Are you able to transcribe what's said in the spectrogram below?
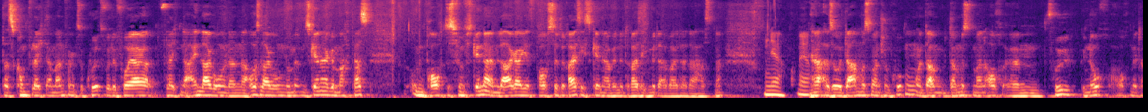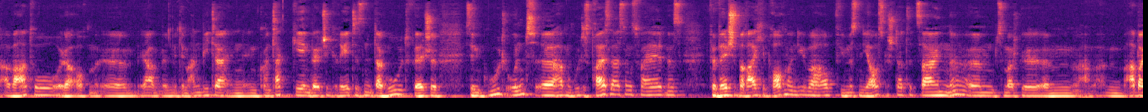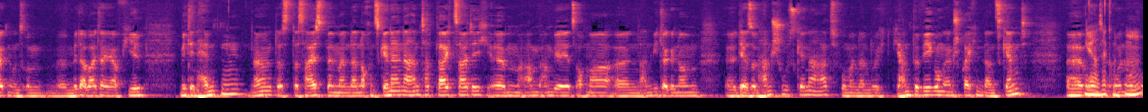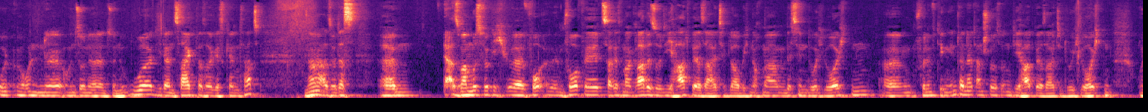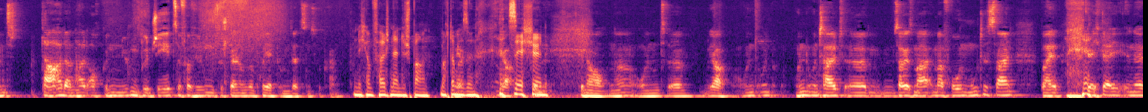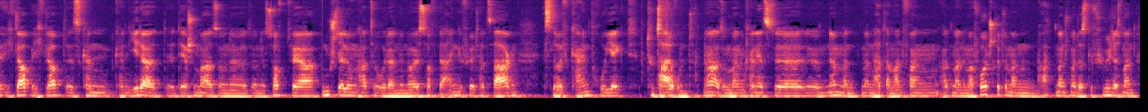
das kommt vielleicht am Anfang zu kurz, wo du vorher vielleicht eine Einlagerung oder eine Auslagerung nur mit dem Scanner gemacht hast und brauchtest fünf Scanner im Lager, jetzt brauchst du 30 Scanner, wenn du 30 Mitarbeiter da hast. Ne? Ja, ja. ja, also da muss man schon gucken und da, da müsste man auch ähm, früh genug auch mit Avato oder auch äh, ja, mit, mit, dem Anbieter in, in, Kontakt gehen, welche Geräte sind da gut, welche sind gut und äh, haben ein gutes Preis-Leistungs-Verhältnis. Für welche Bereiche braucht man die überhaupt? Wie müssen die ausgestattet sein? Ne? Ähm, zum Beispiel ähm, arbeiten unsere äh, Mitarbeiter ja viel mit den Händen. Ne? Das, das heißt, wenn man dann noch einen Scanner in der Hand hat gleichzeitig, ähm, haben, haben wir jetzt auch mal äh, einen Anbieter genommen, äh, der so einen Handschuhscanner hat, wo man dann durch die Handbewegung entsprechend dann scannt. Äh, ja, und, sehr cool. Und, mhm. und, und, und, so, eine, so eine Uhr, die dann zeigt, dass er gescannt hat. Ne? Also das... Ähm, also man muss wirklich äh, vor, im Vorfeld, sag ich mal, gerade so die Hardware-Seite, glaube ich, nochmal ein bisschen durchleuchten, ähm, vernünftigen Internetanschluss und die Hardware-Seite durchleuchten und da dann halt auch genügend Budget zur Verfügung zu stellen, um so ein Projekt umsetzen zu können. Und nicht am falschen Ende sparen. Macht aber ja. Sinn. Ja, Sehr schön. Genau. Ne? Und äh, ja, und, und, und, und halt, äh, sage ich mal, immer frohen Mutes sein, weil ich, ich glaube, ich glaub, das kann, kann jeder, der schon mal so eine, so eine Software-Umstellung hatte oder eine neue Software eingeführt hat, sagen, es läuft kein Projekt total rund. Ne? Also man kann jetzt, äh, ne, man, man hat am Anfang, hat man immer Fortschritte, man hat manchmal das Gefühl, dass man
